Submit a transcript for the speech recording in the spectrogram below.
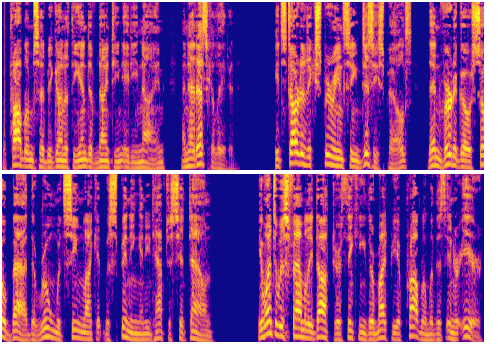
The problems had begun at the end of 1989 and had escalated. He'd started experiencing dizzy spells, then vertigo so bad the room would seem like it was spinning and he'd have to sit down. He went to his family doctor thinking there might be a problem with his inner ear,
